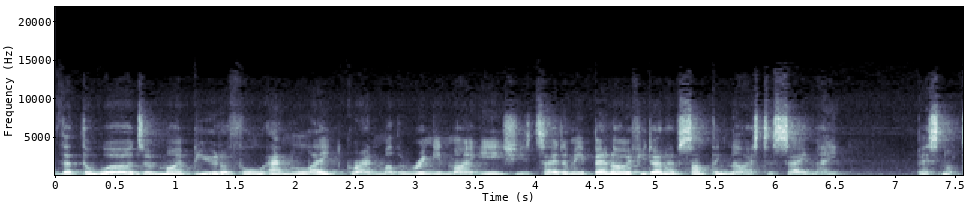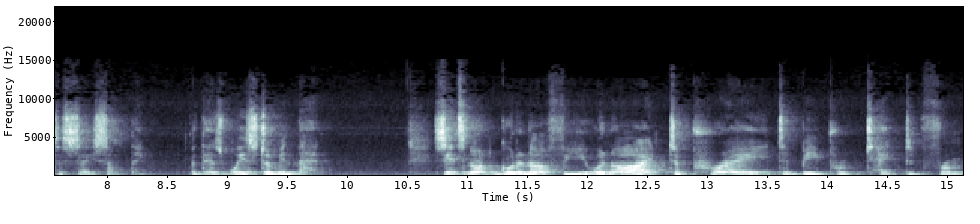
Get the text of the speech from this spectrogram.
that the words of my beautiful and late grandmother ring in my ear. She'd say to me, Benno, if you don't have something nice to say, mate, best not to say something. But there's wisdom in that. See, it's not good enough for you and I to pray to be protected from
